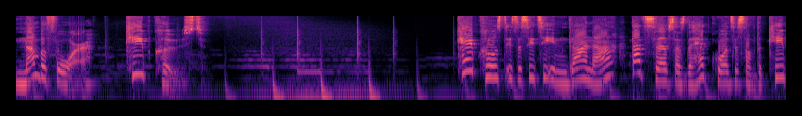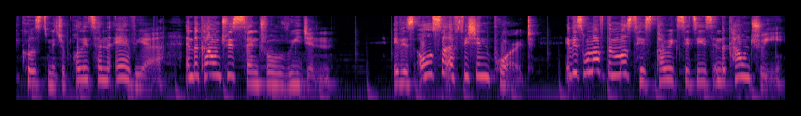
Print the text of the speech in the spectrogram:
Number 4. Cape Coast Cape Coast is a city in Ghana that serves as the headquarters of the Cape Coast metropolitan area in the country's central region. It is also a fishing port. It is one of the most historic cities in the country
